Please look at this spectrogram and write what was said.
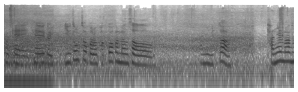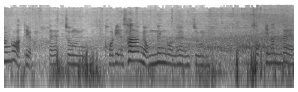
그렇게 계획을 유동적으로 바꿔가면서 다니니까 다닐만 한 것 같아요. 네, 좀 거리에 사람이 없는 거는 좀 무섭긴 한데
